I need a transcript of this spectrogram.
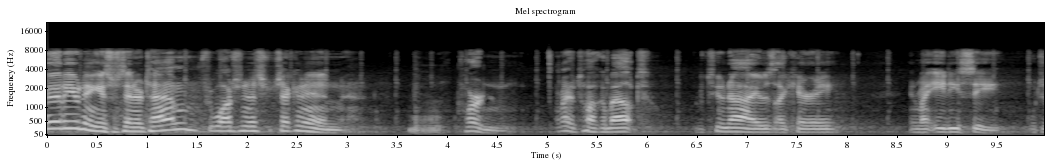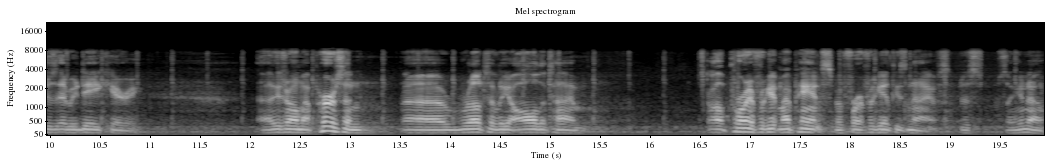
Good evening, Eastern Standard Time. If you're watching this, you're checking in. Pardon. I'd like to talk about the two knives I carry in my EDC, which is everyday carry. Uh, these are on my person uh, relatively all the time. I'll probably forget my pants before I forget these knives, just so you know.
